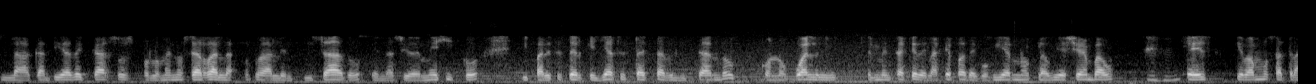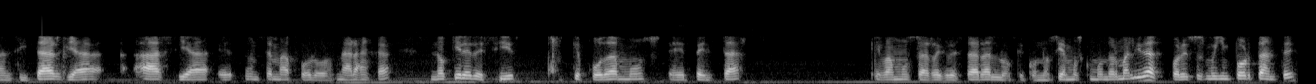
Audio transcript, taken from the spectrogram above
la cantidad de casos por lo menos se ha ralentizado en la Ciudad de México y parece ser que ya se está estabilizando, con lo cual el, mensaje de la jefa de gobierno, Claudia Sheinbaum, es que vamos a transitar ya hacia un semáforo naranja, no quiere decir que podamos eh, pensar que vamos a regresar a lo que conocíamos como normalidad. Por eso es muy importante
